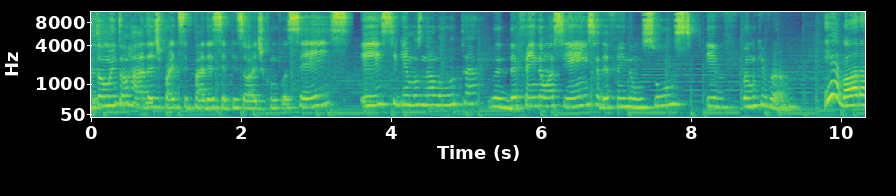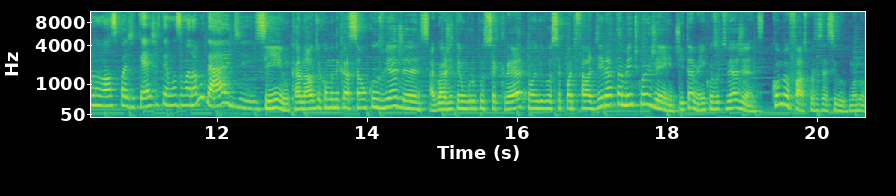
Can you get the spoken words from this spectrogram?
estou muito honrada de participar desse episódio com vocês. E seguimos na luta. Defendam a ciência, defendam o SUS e vamos que vamos. E agora no nosso podcast temos uma novidade. Sim, um canal de comunicação com os viajantes. Agora a gente tem um grupo secreto onde você pode falar diretamente com a gente e também com os outros viajantes. Como eu faço para acessar esse grupo, Manu?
